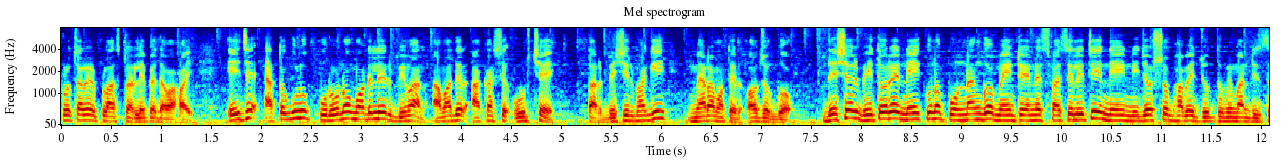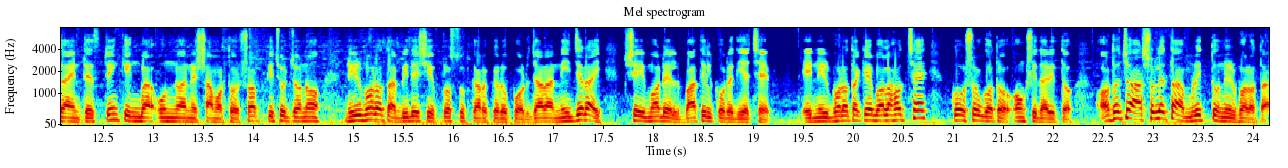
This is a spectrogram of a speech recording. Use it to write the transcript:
প্রচারের প্লাস্টার লেপে দেওয়া হয়। এই যে এতগুলো পুরনো মডেলের বিমান আমাদের আকাশে উঠছে তার বেশিরভাগই মেরামতের অযোগ্য। দেশের ভিতরে নেই কোনো পূর্ণাঙ্গ মেইনটেনেন্স ফ্যাসিলিটি নেই নিজস্বভাবে যুদ্ধবিমান ডিজাইন টেস্টিং কিংবা উন্নয়নের সামর্থ্য। সব কিছুর জন্য নির্ভরতা বিদেশি প্রস্তুতকারকের উপর, যারা নিজেরাই সেই মডেল বাতিল করে দিয়েছে। এই নির্ভরতাকে বলা হচ্ছে কৌশলগত অংশীদারিত্ব। অথচ আসলে তা মৃত্যু নির্ভরতা।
